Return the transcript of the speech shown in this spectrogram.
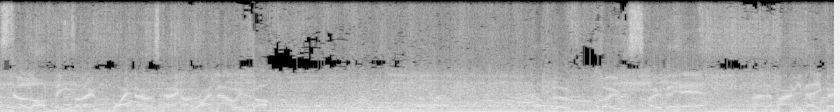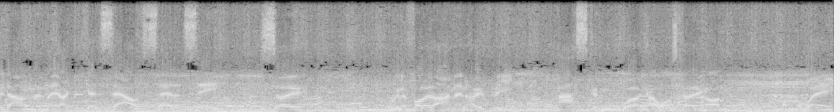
There's still a lot of things I don't quite know what's going on. Right now we've got couple of boats over here and apparently they go down and then they like, get set out to sail at sea so we're going to follow that and then hopefully ask and work out what's going on on the way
